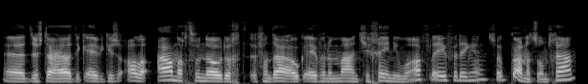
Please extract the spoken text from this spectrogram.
dus daar had ik eventjes alle aandacht voor nodig. Vandaar ook even een maandje geen nieuwe afleveringen. Zo kan het soms gaan.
